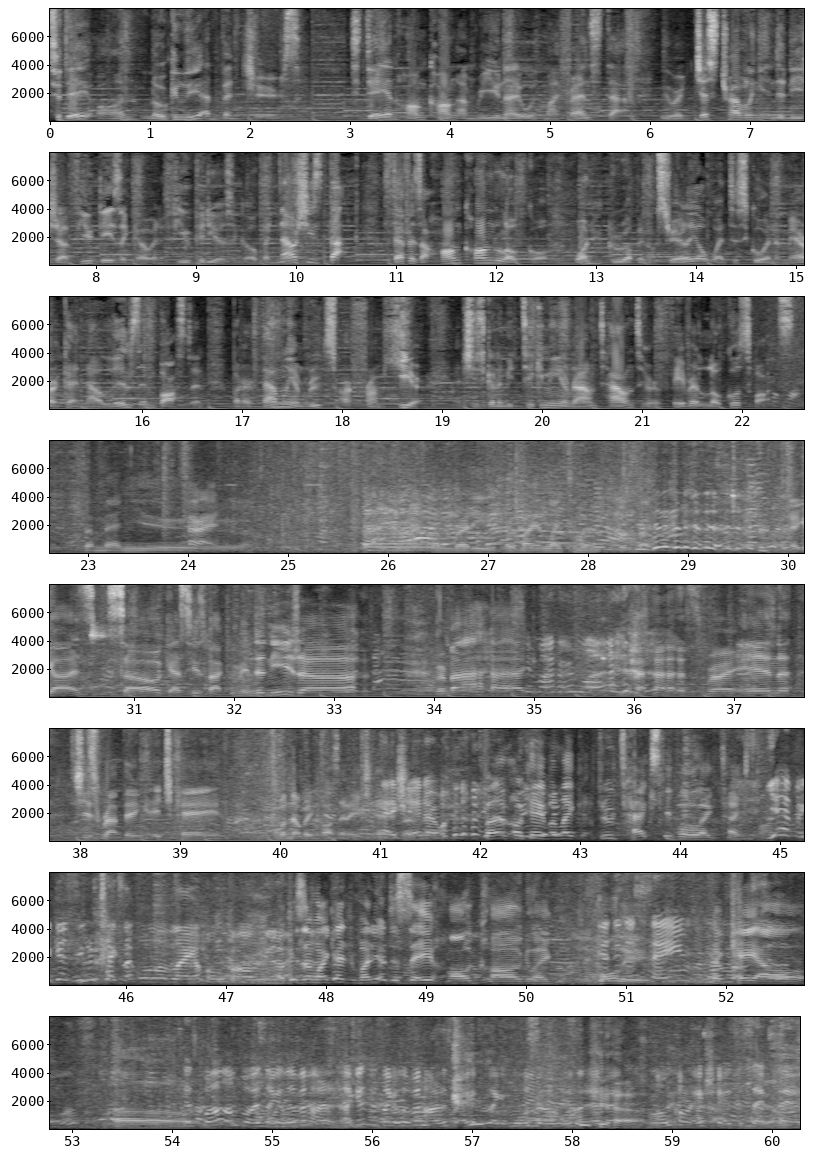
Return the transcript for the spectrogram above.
Today on Logan Lee Adventures. Today in Hong Kong, I'm reunited with my friend Steph. We were just traveling Indonesia a few days ago and a few videos ago, but now she's back. Steph is a Hong Kong local, one who grew up in Australia, went to school in America, and now lives in Boston. But her family and roots are from here, and she's gonna be taking me around town to her favorite local spots. The menu. Alright. I'm ready for my enlightenment. hey guys, so guess who's back from Indonesia? We're back! In my homeland. Yes, we're in. She's repping HK. Well, nobody calls it HK. Actually, no one. But okay, but like through text, people like text. Yeah, because you can text like all of like Hong Kong. You know? Okay, so why can't why do you have to say Hong Kong like Because fully? it's the same. Like number of KL. Because Kuala Lumpur is like a little bit harder. I guess it's like a little bit harder to say because it's like more syllables. And Yeah. Hong Kong actually is the same thing.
